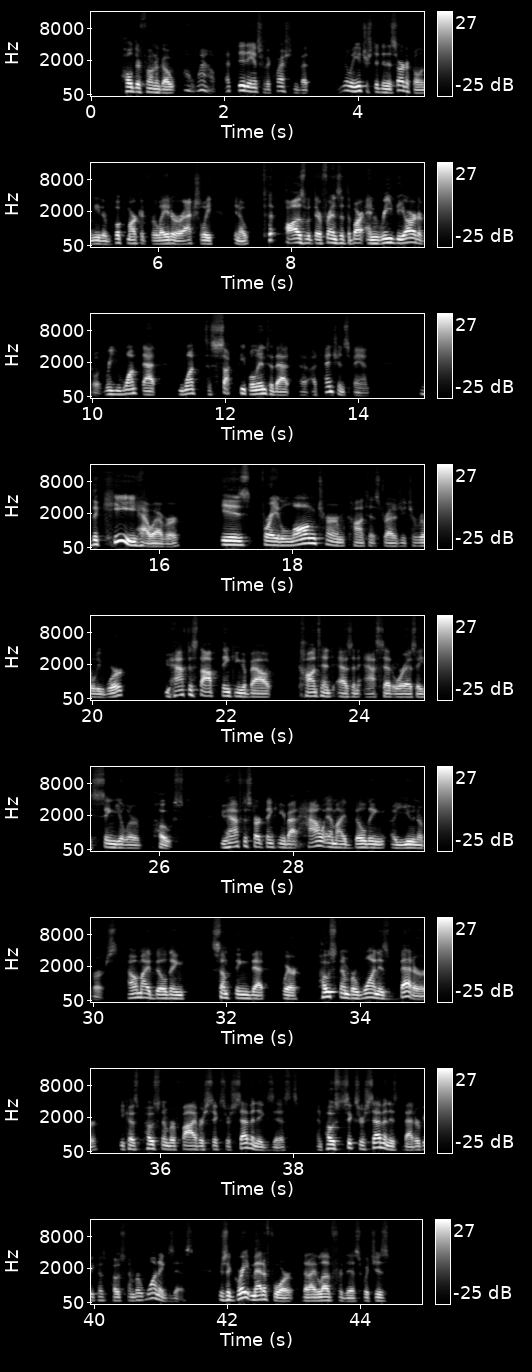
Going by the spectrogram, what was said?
hold their phone and go, oh, wow, that did answer the question, but really interested in this article and either bookmark it for later or actually, you know, pause with their friends at the bar and read the article. Where you want that, you want to suck people into that uh, attention span. The key, however, is for a long-term content strategy to really work, you have to stop thinking about content as an asset or as a singular post. You have to start thinking about how am I building a universe? How am I building something that where post number one is better because post number five or six or seven exists, and post six or seven is better because post number one exists. There's a great metaphor that I love for this, which is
